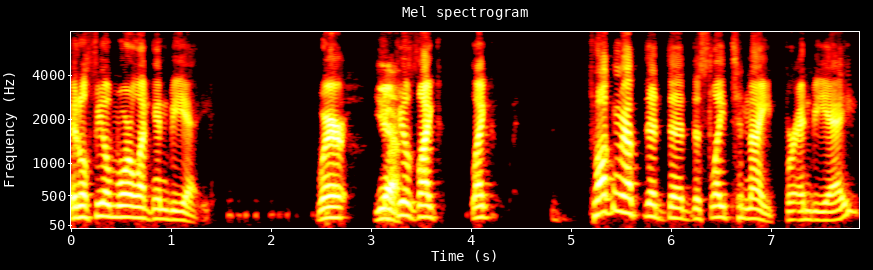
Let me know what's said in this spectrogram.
it'll feel more like NBA, where yeah, it feels like like talking about the, the the slate tonight for NBA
